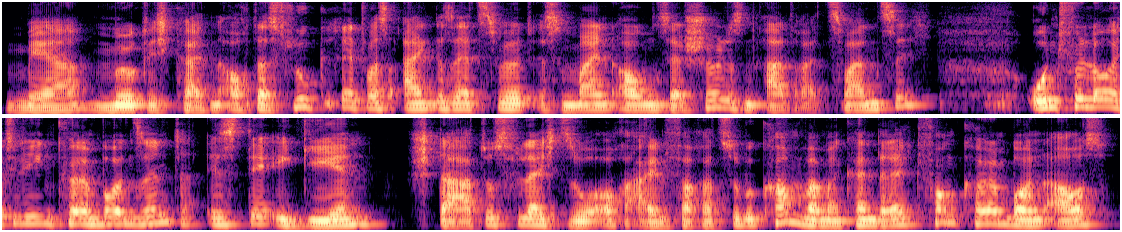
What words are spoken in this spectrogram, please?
mehr Möglichkeiten. Auch das Fluggerät, was eingesetzt wird, ist in meinen Augen sehr schön. Das ist ein A320. Und für Leute, die in Köln-Bonn sind, ist der Aegean-Status vielleicht so auch einfacher zu bekommen, weil man kann direkt von Köln-Bonn aus,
